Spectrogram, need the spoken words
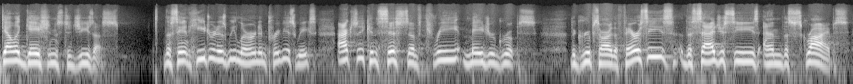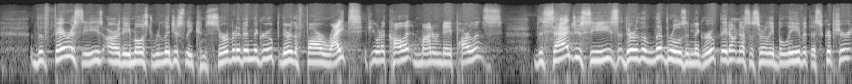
delegations to Jesus. The Sanhedrin, as we learned in previous weeks, actually consists of three major groups. The groups are the Pharisees, the Sadducees, and the scribes. The Pharisees are the most religiously conservative in the group. They're the far right, if you want to call it in modern day parlance. The Sadducees, they're the liberals in the group. They don't necessarily believe at the scripture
